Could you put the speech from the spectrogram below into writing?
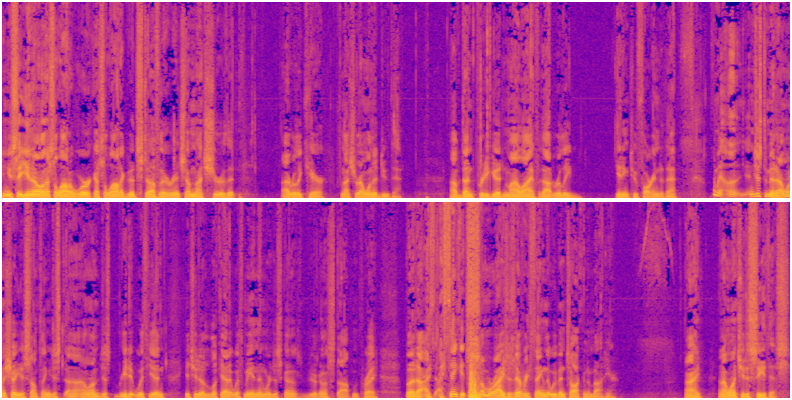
And you say, you know, that's a lot of work. That's a lot of good stuff there, Rich. I'm not sure that I really care. I'm not sure I want to do that. I've done pretty good in my life without really getting too far into that. Let me, uh, in just a minute, I want to show you something. Just, uh, I want to just read it with you and get you to look at it with me, and then we're just going to you're going to stop and pray. But uh, I, I think it summarizes everything that we've been talking about here. All right, and I want you to see this.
